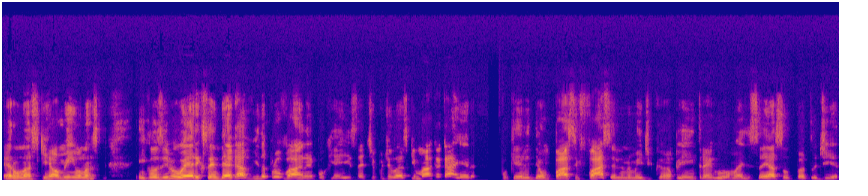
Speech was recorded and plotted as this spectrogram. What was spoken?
Era um lance que realmente, um lance, Inclusive o Eriksen deve a vida provar, né? Porque isso é tipo de lance que marca a carreira. Porque ele deu um passe fácil ali no meio de campo e entregou. Mas isso aí é assunto para outro dia.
